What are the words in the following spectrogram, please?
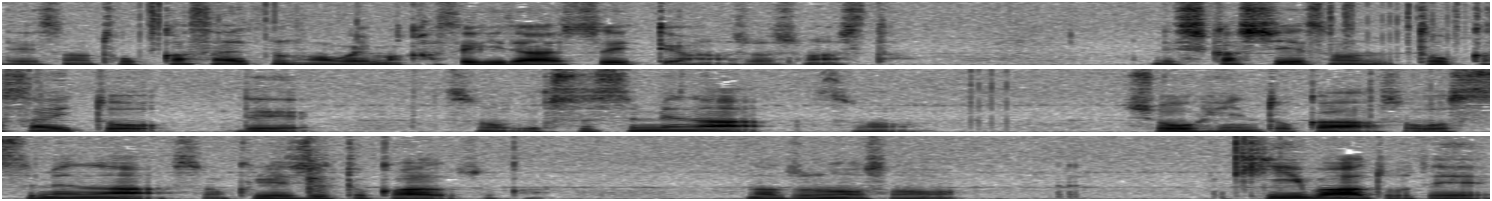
でその特化サイトの方が今稼ぎやすいっていう話をしました。でしかしその特化サイトでそのおすすめなその商品とかそのおすすめなそのクレジットカードとかなどのそのキーワードで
